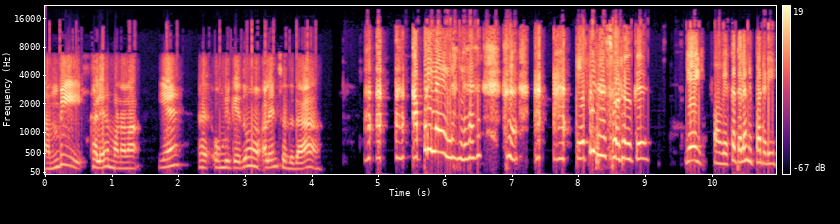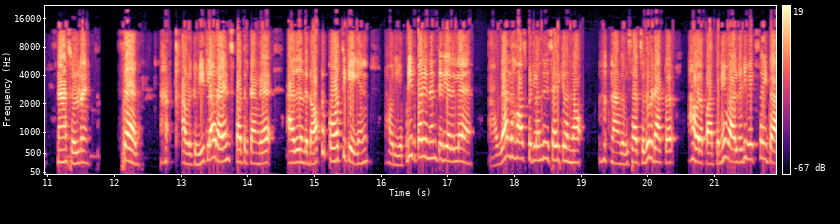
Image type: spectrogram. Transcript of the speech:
நம்பி கல்யாணம் பண்ணலாம். ஏன்? உங்களுக்கு எதுவும் அலைன்ஸ் வந்ததா? அப்படிலாம் எப்படி நான் சொல்றதுக்கு? ஏய் உன் வெக்கத்துல நிப்பாட்டடி. நான் சொல்றேன். சார் அவளுக்கு வீட்ல ரயன்ஸ் பாத்திருக்காங்க அது அந்த டாக்டர் கார்த்திகேயன். அவர் எப்படி இருப்பாரு என்னன்னு தெரியாதுல்ல. அதான் அந்த ஹாஸ்பிட்டல் வந்து விசாரிக்க வந்தோம். நாங்க விசாரிச்சது ஒரு டாக்டர் அவரை பார்த்தோன்னே ஆல்ரெடி வெக்ஸ் ஆயிட்டா.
